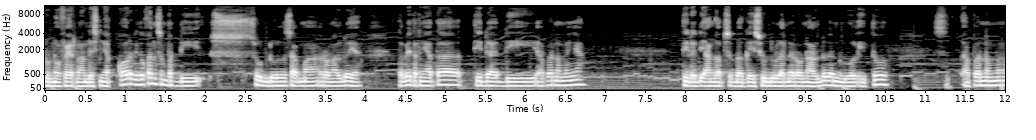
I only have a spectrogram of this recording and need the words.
Bruno Fernandes nyekor itu kan sempat disundul sama Ronaldo ya. Tapi ternyata tidak di apa namanya? tidak dianggap sebagai sundulan Ronaldo dan gol itu apa nama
